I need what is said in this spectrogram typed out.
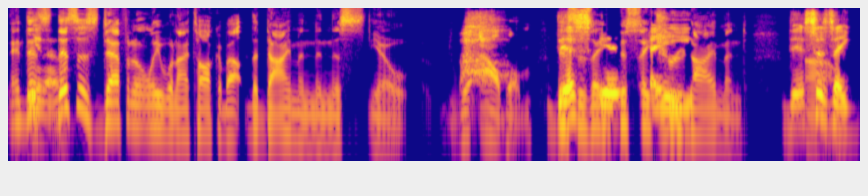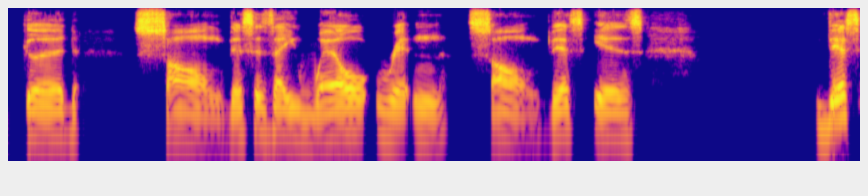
And you this know. this is definitely when I talk about the diamond in this, you know, r- album. This, This is a is this is a true diamond. this is Um, a good song. This is a well written song. This is this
